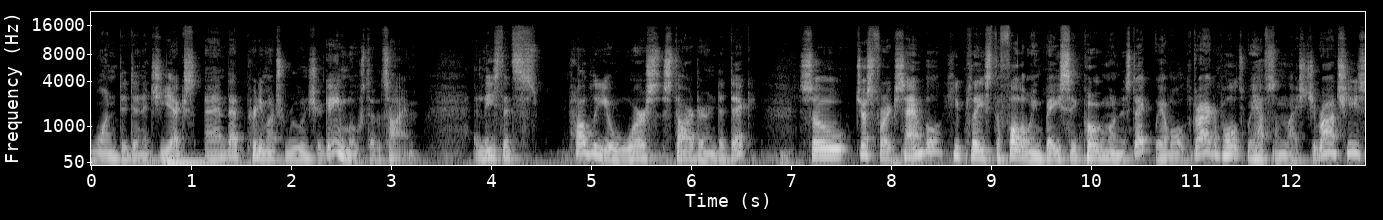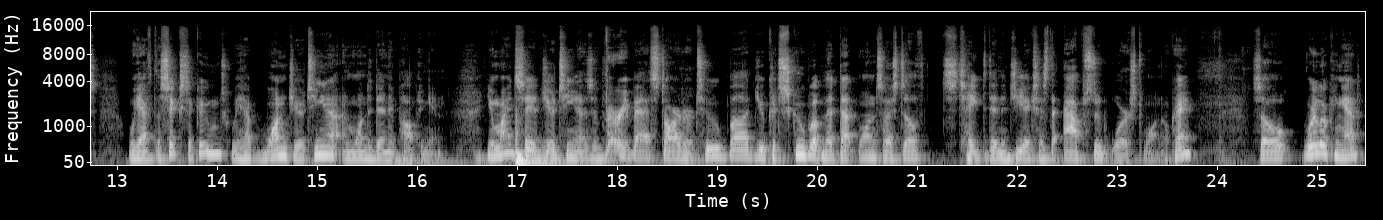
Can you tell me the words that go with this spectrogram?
one Dedenne GX, and that pretty much ruins your game most of the time. At least it's probably your worst starter in the deck. So just for example, he plays the following basic Pokemon in his deck. We have all the Dragapults, we have some nice Jirachis, we have the six Zagoons, we have one Giratina and one Dedenne popping in. You might say Giratina is a very bad starter too, but you could scoop up that, that one, so I still take the GX as the absolute worst one, okay? So we're looking at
